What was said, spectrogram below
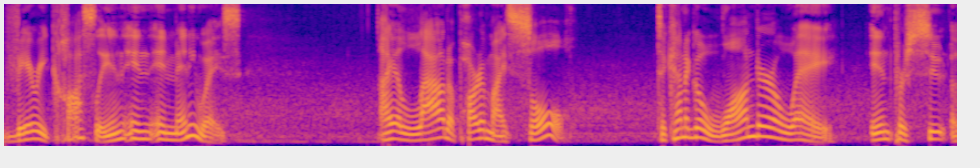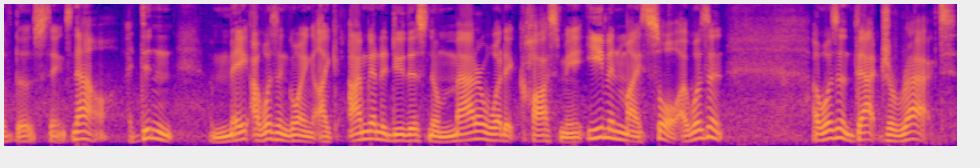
very costly in, in, in many ways. I allowed a part of my soul to kind of go wander away in pursuit of those things. Now, I didn't make, I wasn't going like, I'm going to do this no matter what it costs me, even my soul. I wasn't, I wasn't that direct,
